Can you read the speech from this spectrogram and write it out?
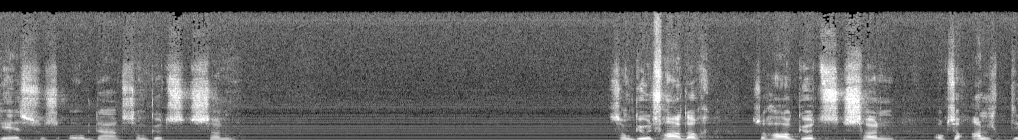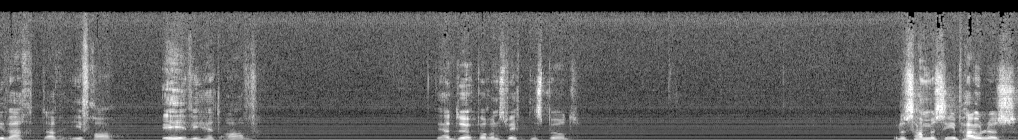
Jesus òg der som Guds sønn. Som Gud Fader så har Guds sønn også alltid vært der ifra evighet av. Det er døperens vitnesbyrd. Og Det samme sier Paulus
